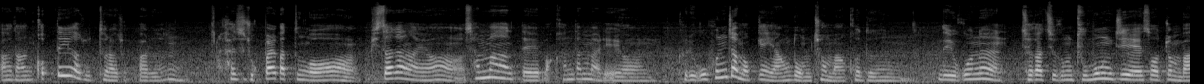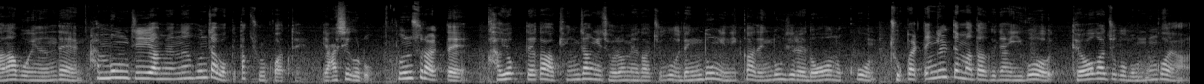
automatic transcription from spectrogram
아, 난 껍데기가 좋더라, 족발은. 사실 족발 같은 거 비싸잖아요. 3만원대 막 한단 말이에요. 그리고 혼자 먹기엔 양도 엄청 많거든. 근데 이거는 제가 지금 두 봉지에서 좀 많아 보이는데 한 봉지 하면은 혼자 먹기 딱 좋을 것 같아. 야식으로. 혼술할 때 가격대가 굉장히 저렴해가지고 냉동이니까 냉동실에 넣어놓고 족발 땡길 때마다 그냥 이거 데워가지고 먹는 거야.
